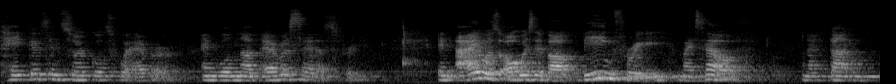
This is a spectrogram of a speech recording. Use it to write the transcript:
take us in circles forever and will not ever set us free. And I was always about being free myself, and I've done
